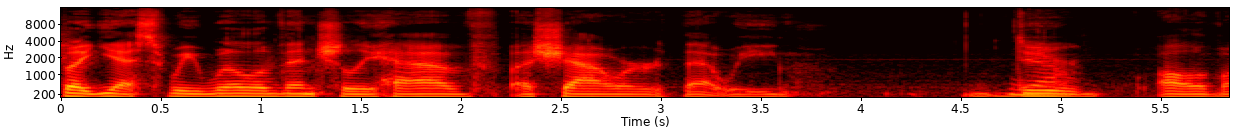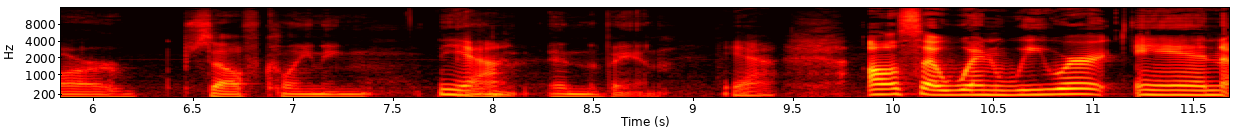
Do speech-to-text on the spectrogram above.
but yes, we will eventually have a shower that we do Yeah. all of our self-cleaning Yeah. in, in the van. Yeah. Also, when we were in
